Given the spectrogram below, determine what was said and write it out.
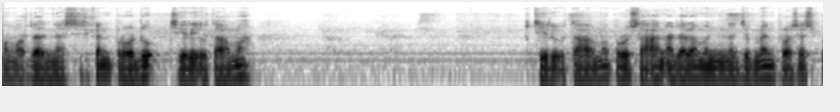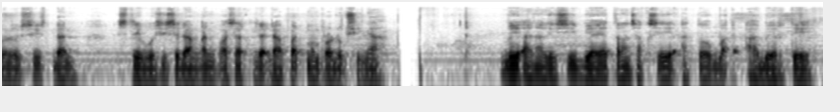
mengorganisasikan produk ciri utama ciri utama perusahaan adalah manajemen proses produksi dan distribusi sedangkan pasar tidak dapat memproduksinya. B. Analisis biaya transaksi atau ABRT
